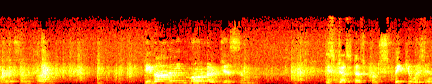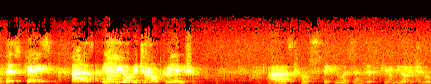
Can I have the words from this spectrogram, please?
word sometimes, divine monergism is just as conspicuous in this case as in the original creation as conspicuous in this in the original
